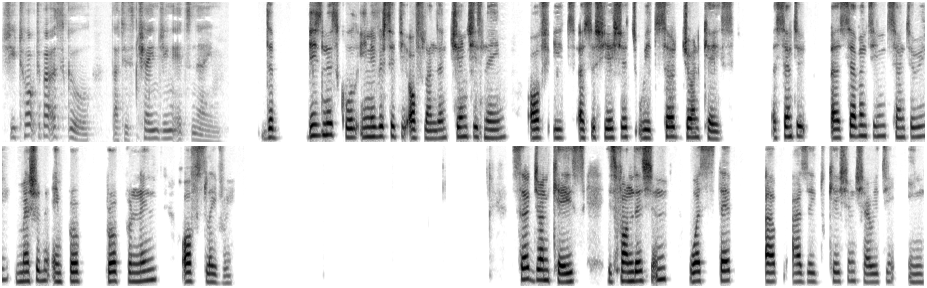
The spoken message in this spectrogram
She talked about a school that is changing its name. The Business School, University of London, changed its name of its association with Sir John Cass, a, center, a 17th century merchant and proponent of slavery. Sir John Cass, his foundation was stepped up as an education charity in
